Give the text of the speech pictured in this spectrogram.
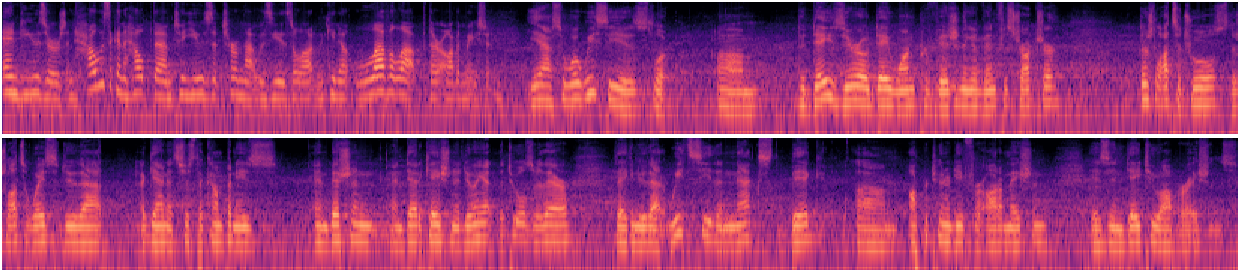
end users and how is it going to help them to use a term that was used a lot in the keynote, level up their automation? Yeah, so what we see is, look, um, the day zero, day one provisioning of infrastructure, there's lots of tools, there's lots of ways to do that. Again, it's just the company's ambition and dedication to doing it. The tools are there, they can do that. We see the next big um, opportunity for automation is in day two operations.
